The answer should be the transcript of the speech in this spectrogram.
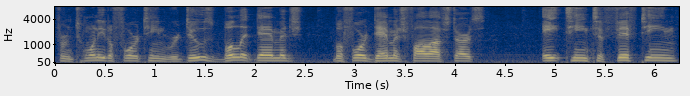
from 20 to 14, reduce bullet damage before damage fall off starts 18 to 15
